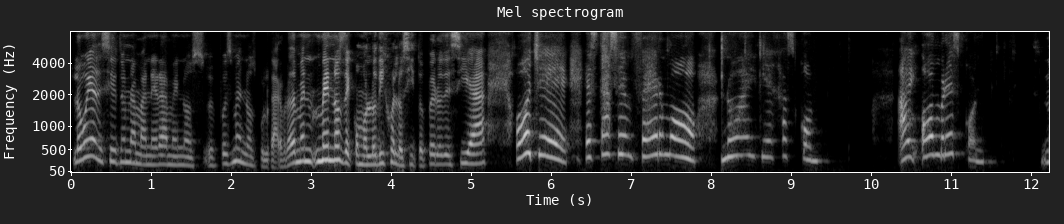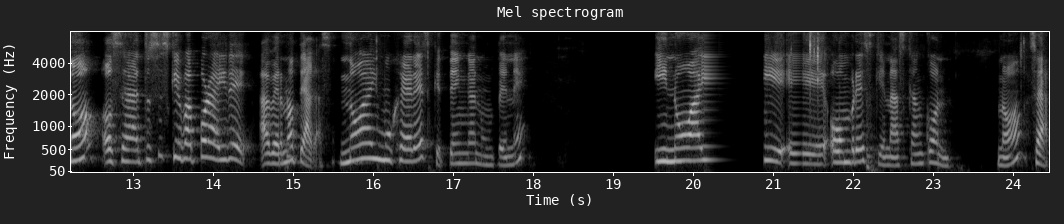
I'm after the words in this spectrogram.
lo voy a decir de una manera menos, pues menos vulgar, ¿verdad? menos de como lo dijo el osito, pero decía, oye, estás enfermo, no hay viejas con, hay hombres con, ¿no? O sea, entonces que va por ahí de, a ver, no te hagas, no hay mujeres que tengan un pene y no hay eh, hombres que nazcan con. ¿No? O sea,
